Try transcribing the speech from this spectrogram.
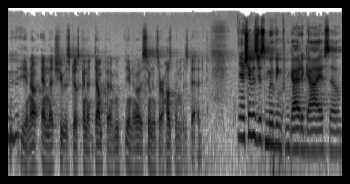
you know, and that she was just going to dump him, you know, as soon as her husband was dead. Yeah, she was just moving from guy to guy, so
